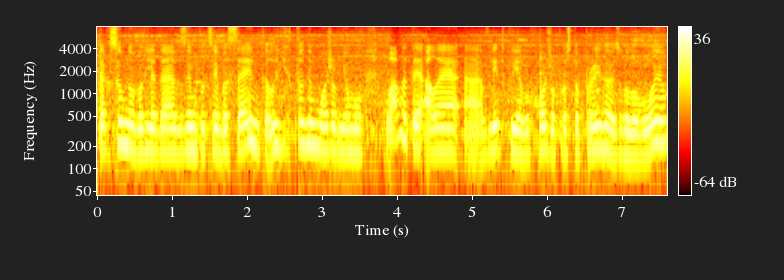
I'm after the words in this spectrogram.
Так сумно виглядає взимку цей басейн, коли ніхто не може в ньому плавати, але е, влітку я виходжу, просто пригаю з головою,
